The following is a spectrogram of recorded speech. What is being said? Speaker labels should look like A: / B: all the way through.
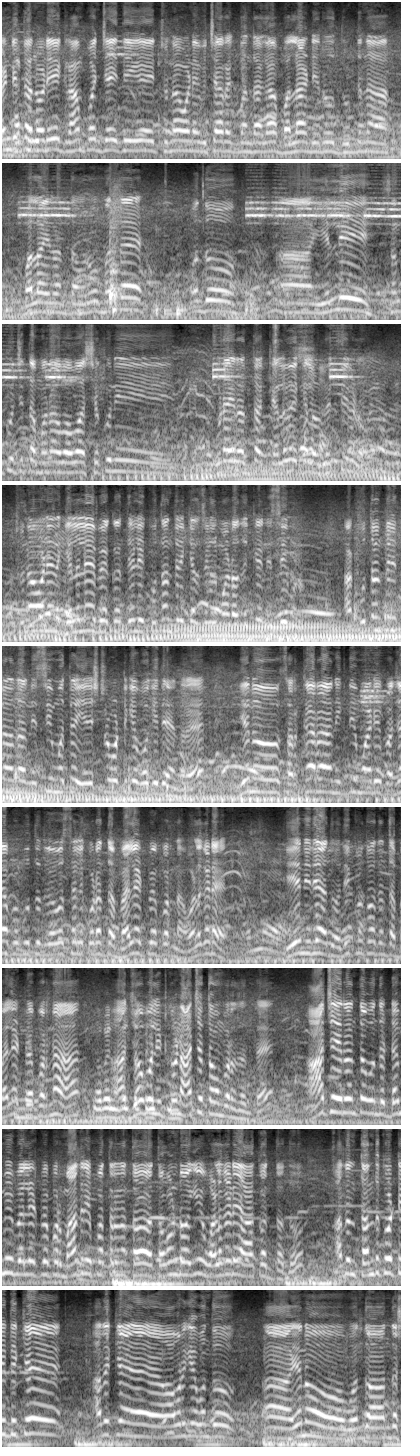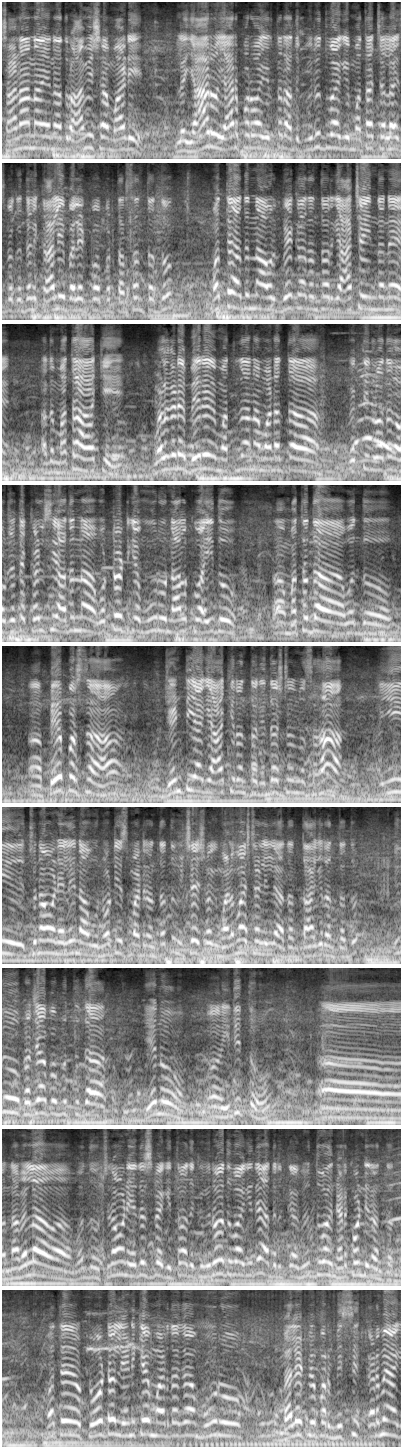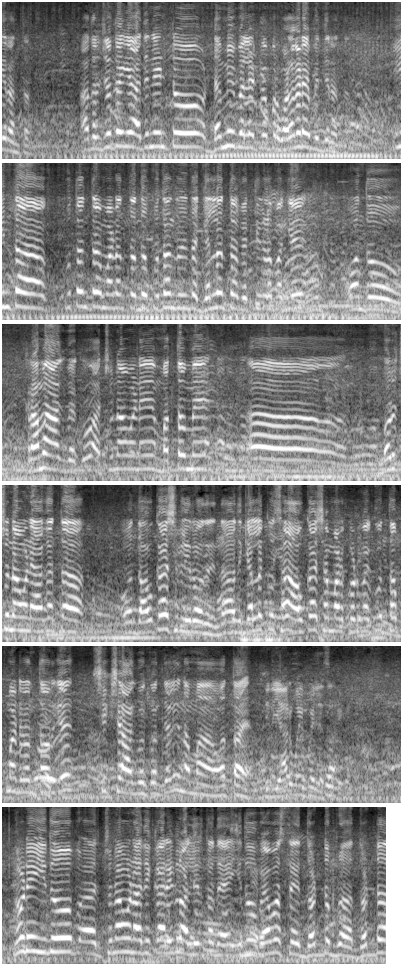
A: ಖಂಡಿತ ನೋಡಿ, ಗ್ರಾಮ ಪಂಚಾಯತಿಗೆ ಚುನಾವಣೆ ವಿಚಾರಕ್ಕೆ ಬಂದಾಗ ಬಲಾಢ್ಯರು, ದುಡ್ಡನ್ನ ಬಲ ಇರೋಂಥವ್ರು ಮತ್ತು ಒಂದು ಎಲ್ಲಿ ಸಂಕುಚಿತ ಮನೋಭಾವ, ಶಕುನಿ ಗುಣ ಇರೋಂಥ ಕೆಲವೇ ಕೆಲವು ವ್ಯಕ್ತಿಗಳು ಚುನಾವಣೆಯನ್ನು ಗೆಲ್ಲಲೇಬೇಕು ಅಂತೇಳಿ ಕುತಂತ್ರಿ ಕೆಲಸಗಳು ಮಾಡೋದಕ್ಕೆ ನಿಸ್ಸೀಮರು ಆ ಕುತಂತ್ರಿತನದ ನಿಸೀಮತೆ ಎಷ್ಟರ ಒಟ್ಟಿಗೆ ಹೋಗಿದೆ ಅಂದರೆ ಏನು ಸರ್ಕಾರ ನಿಗದಿ ಮಾಡಿ ಪ್ರಜಾಪ್ರಭುತ್ವದ ವ್ಯವಸ್ಥೆಯಲ್ಲಿ ಕೊಡೋಂಥ ಬ್ಯಾಲೆಟ್ ಪೇಪರ್ನ ಒಳಗಡೆ ಏನಿದೆ ಅದು ಅಧಿಕೃತವಾದಂಥ ಬ್ಯಾಲೆಟ್ ಪೇಪರ್ನ ಆ ಜೋಬಲ್ಲಿ ಇಟ್ಕೊಂಡು ಆಚೆ ತೊಗೊಂಬರೋದಂತೆ. ಆಚೆ ಇರೋಂಥ ಒಂದು ಡಮ್ಮಿ ಬ್ಯಾಲೆಟ್ ಪೇಪರ್ ಮಾದರಿ ಪತ್ರನ ತ- ತಗೊಂಡೋಗಿ ಒಳಗಡೆ ಹಾಕೋಂಥದ್ದು ಅದನ್ನು ತಂದು ಕೊಟ್ಟಿದ್ದಕ್ಕೆ ಅದಕ್ಕೆ ಅವರಿಗೆ ಒಂದು ಏನೋ ಒಂದು ಒಂದಷ್ಟು ಹಣನ ಏನಾದರೂ ಆಮಿಷ ಮಾಡಿ, ಇಲ್ಲ ಯಾರು, ಯಾರ ಪರವಾಗಿ ಇರ್ತಾರೋ ಅದಕ್ಕೆ ವಿರುದ್ಧವಾಗಿ ಮತ ಚಲಾಯಿಸ್ಬೇಕಂತೇಳಿ ಖಾಲಿ ಬ್ಯಾಲೆಟ್ ಪೇಪರ್ ತರಿಸೋಂಥದ್ದು. ಮತ್ತು ಅದನ್ನು ಅವ್ರಿಗೆ ಬೇಕಾದಂಥವ್ರಿಗೆ ಆಚೆಯಿಂದನೇ ಅದು ಮತ ಹಾಕಿ, ಒಳಗಡೆ ಬೇರೆ ಮತದಾನ ಮಾಡೋಂಥ ವ್ಯಕ್ತಿಗಳು ಹೋದಾಗ ಅವ್ರ ಜೊತೆ ಕಳಿಸಿ ಅದನ್ನು ಒಟ್ಟೊಟ್ಟಿಗೆ ಮೂರು, ನಾಲ್ಕು, ಐದು ಮತದ ಒಂದು ಪೇಪರ್ಸ್ನ ಜಂಟಿಯಾಗಿ ಹಾಕಿರೋಂಥ ನಿದರ್ಶನ ಸಹ ಈ ಚುನಾವಣೆಯಲ್ಲಿ ನಾವು ನೋಟಿಸ್ ಮಾಡಿರೋಂಥದ್ದು ವಿಶೇಷವಾಗಿ ಮಳಮಾಸ್ನಹಳ್ಳಿಯಲ್ಲಿ ಅದಂತ ಆಗಿರೋಂಥದ್ದು ಇದು ಪ್ರಜಾಪ್ರಭುತ್ವದ ಏನು ಇದಿತ್ತು. ನಾವೆಲ್ಲ ಒಂದು ಚುನಾವಣೆ ಎದುರಿಸಬೇಕಿತ್ತು. ಅದಕ್ಕೆ ವಿರೋಧವಾಗಿದೆ, ಅದಕ್ಕೆ ವಿರುದ್ಧವಾಗಿ ನಡ್ಕೊಂಡಿರೋಂಥದ್ದು ಮತ್ತು ಟೋಟಲ್ ಎಣಿಕೆ ಮಾಡಿದಾಗ ಮೂರು ಬ್ಯಾಲೆಟ್ ಪೇಪರ್ ಮಿಸ್ಸಿ ಕಡಿಮೆ ಆಗಿರೋಂಥದ್ದು ಅದ್ರ ಜೊತೆಗೆ ಹದಿನೆಂಟು ಡಮ್ಮಿ ಬ್ಯಾಲೆಟ್ ಪೇಪರ್ ಒಳಗಡೆ ಬಿದ್ದಿರೋಂಥದ್ದು ಇಂಥ ಕುತಂತ್ರ ಮಾಡೋಂಥದ್ದು ಕುತಂತ್ರದಿಂದ ಗೆಲ್ಲಂಥ ವ್ಯಕ್ತಿಗಳ ಬಗ್ಗೆ ಒಂದು ಕ್ರಮ ಆಗಬೇಕು. ಆ ಚುನಾವಣೆ ಮತ್ತೊಮ್ಮೆ ಮರುಚುನಾವಣೆ ಆಗಂಥ ಒಂದು ಅವಕಾಶಗಳಿರೋದ್ರಿಂದ ಅದಕ್ಕೆಲ್ಲಕ್ಕೂ ಸಹ ಅವಕಾಶ ಮಾಡಿಕೊಡ್ಬೇಕು ತಪ್ಪು ಮಾಡಿರೋಂಥವ್ರಿಗೆ ಶಿಕ್ಷೆ ಆಗಬೇಕು ಅಂತೇಳಿ ನಮ್ಮ ಒತ್ತಾಯ.
B: ಇದು ಯಾರು
A: ನೋಡಿ ಇದು ಚುನಾವಣಾ ಅಧಿಕಾರಿಗಳು ಅಲ್ಲಿರ್ತದೆ. ಇದು ವ್ಯವಸ್ಥೆ ದೊಡ್ಡ ದೊಡ್ಡ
